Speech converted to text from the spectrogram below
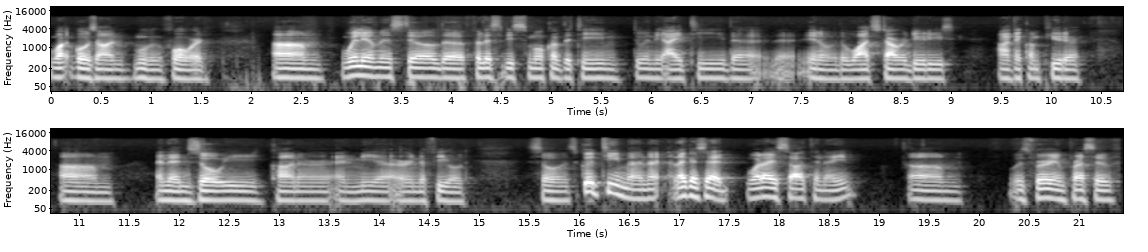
what goes on moving forward. Um, William is still the Felicity Smoak of the team, doing the IT, the, the you know the watchtower duties on the computer. Um, and then Zoe, Connor, and Mia are in the field. So it's a good team, man. Like I said, what I saw tonight um, was very impressive.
